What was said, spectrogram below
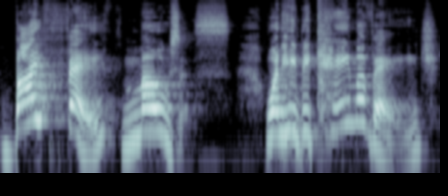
By faith, Moses, when he became of age,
